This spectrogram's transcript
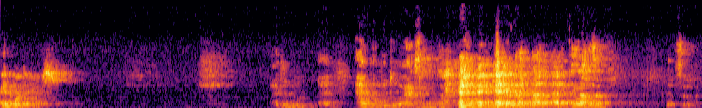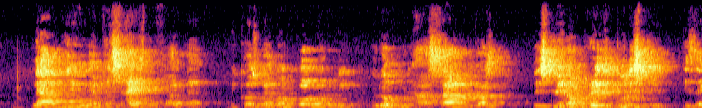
Anybody else? I don't know. I, I want to ask another. That's it. now, you emphasize the fact that because we are not born vulnerable, we don't put ourselves, because the spirit of grace, the Holy Spirit, is a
